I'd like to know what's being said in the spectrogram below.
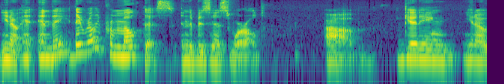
you know and, and, they they really promote this in the business world. Um, getting you know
